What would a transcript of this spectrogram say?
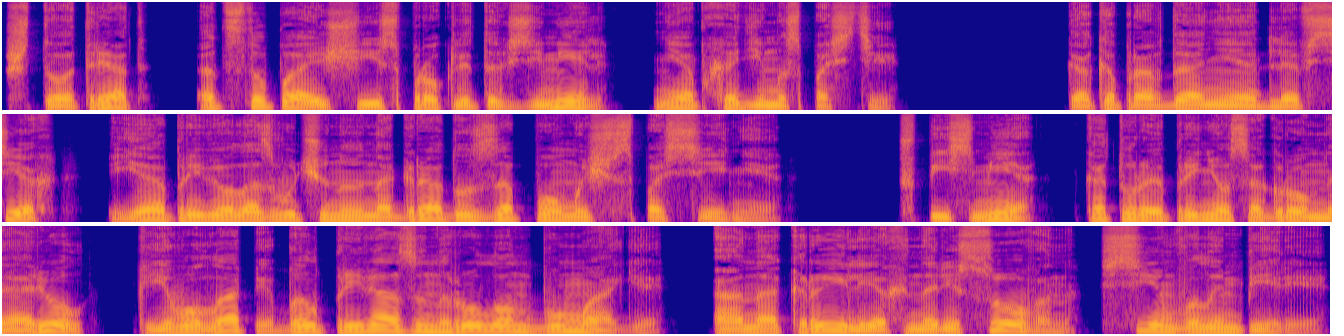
что отряд, отступающий из проклятых земель, необходимо спасти. Как оправдание для всех, я привел озвученную награду за помощь в спасении. В письме, которое принес огромный орел, к его лапе был привязан рулон бумаги, а на крыльях нарисован символ империи.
